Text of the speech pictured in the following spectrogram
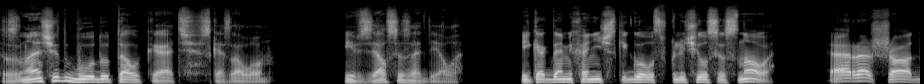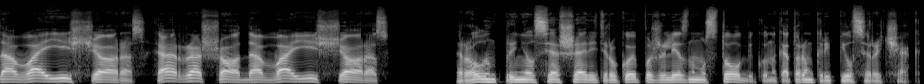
«Значит, буду толкать», — сказал он. И взялся за дело. И когда механический голос включился снова, «Хорошо, давай еще раз! Хорошо, давай еще раз!» Роланд принялся шарить рукой по железному столбику, на котором крепился рычаг.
